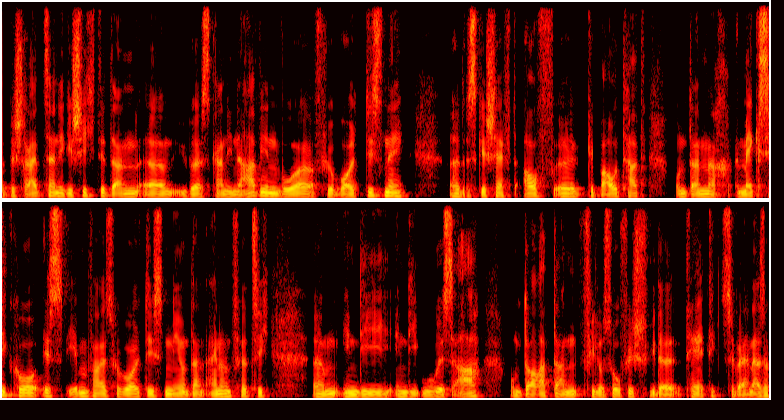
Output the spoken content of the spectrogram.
beschreibt seine Geschichte dann äh, über Skandinavien, wo er für Walt Disney äh, das Geschäft aufgebaut hat und dann nach Mexiko ist ebenfalls für Walt Disney und dann 41 ähm, in die in die USA, um dort dann philosophisch wieder tätig zu werden. Also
